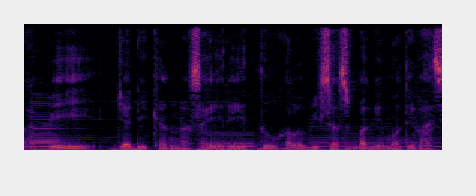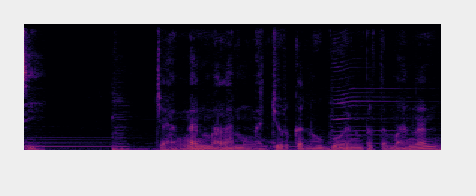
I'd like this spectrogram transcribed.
Tapi jadikan rasa iri itu kalau bisa sebagai motivasi. Jangan malah menghancurkan hubungan pertemanan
